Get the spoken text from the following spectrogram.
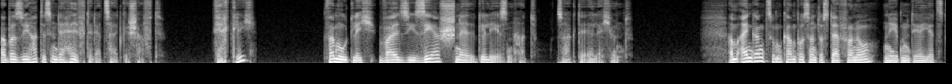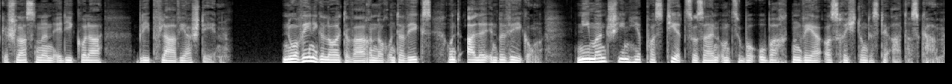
aber sie hat es in der Hälfte der Zeit geschafft. Wirklich? Vermutlich, weil sie sehr schnell gelesen hat sagte er lächelnd. Am Eingang zum Campo Santo Stefano, neben der jetzt geschlossenen Edicola, blieb Flavia stehen. Nur wenige Leute waren noch unterwegs und alle in Bewegung. Niemand schien hier postiert zu sein, um zu beobachten, wer aus Richtung des Theaters kam.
